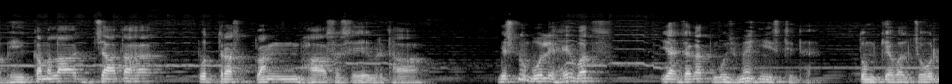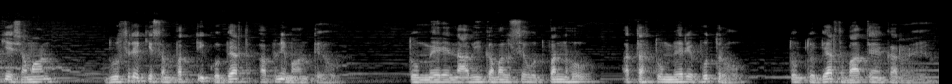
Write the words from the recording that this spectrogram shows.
भी कमला जाता है पुत्र भास से वृथा। विष्णु बोले, हे वत्स, यह जगत मुझमें ही स्थित है। तुम केवल चोर के समान, दूसरे की संपत्ति को व्यर्थ अपनी मानते हो। तुम मेरे नाभि कमल से उत्पन्न हो, अतः तुम मेरे पुत्र हो। तुम तो व्यर्थ बातें कर रहे हो।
